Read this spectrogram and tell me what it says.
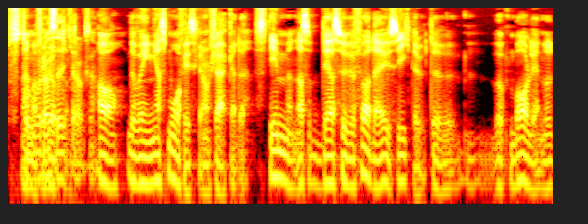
Stora sikar också. Ja, det var inga små fiskar de käkade. Stimmen, alltså deras huvudföda är ju sik där ute, uppenbarligen. Och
